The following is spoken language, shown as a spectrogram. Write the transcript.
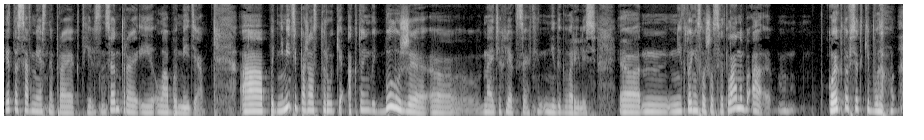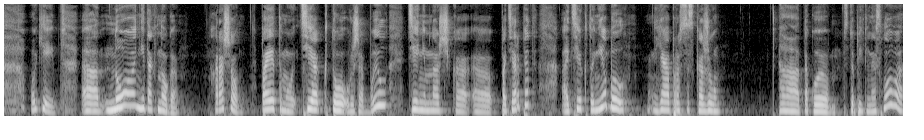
Это совместный проект Ельцин-центра и Лаба Медиа. А, поднимите, пожалуйста, руки. А кто-нибудь был уже на этих лекциях «Не договорились»? Никто не слышал Светлану? А, кое-кто все-таки был. Окей. Э, но не так много. Хорошо. Поэтому те, кто уже был, те немножечко э, потерпят, а те, кто не был, я просто скажу э, такое вступительное слово.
